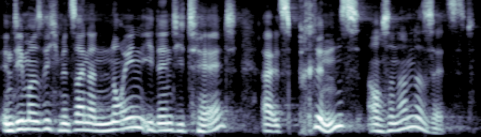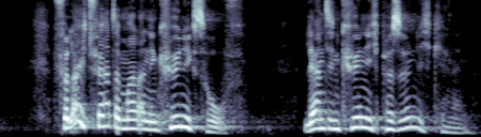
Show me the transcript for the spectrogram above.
in dem man sich mit seiner neuen Identität als Prinz auseinandersetzt. Vielleicht fährt er mal an den Königshof, lernt den König persönlich kennen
